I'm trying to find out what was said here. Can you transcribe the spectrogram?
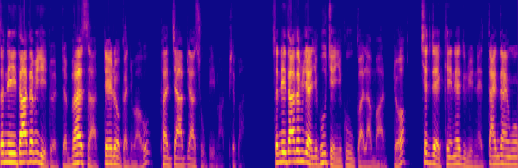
စနေသားသမီးတွေအတွက်တပတ်စာတဲတော့ကံကြမ္မာကိုဖတ်ကြားပြဆိုပေးမှာဖြစ်ပါစနေသားသမီးတွေယခုချိန်ယခုကာလမှာတော့ချစ်တဲ့ခင်တဲ့သူတွေနဲ့တိုင်တိုင်ဝုံ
